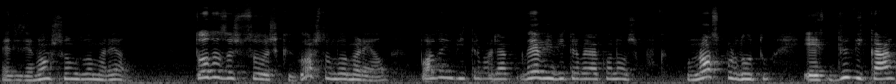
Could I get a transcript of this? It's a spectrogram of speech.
É dizer, nós somos o amarelo. Todas as pessoas que gostam do amarelo podem vir trabalhar, devem vir trabalhar connosco, porque o nosso produto é dedicado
